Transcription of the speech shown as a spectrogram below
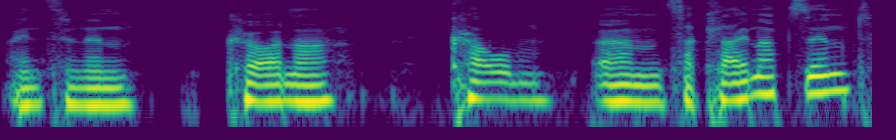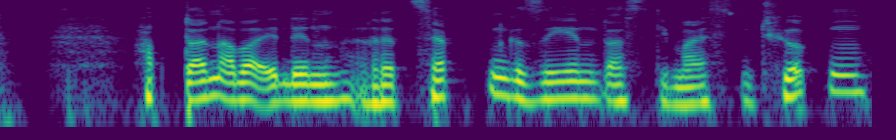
einzelnen Körner kaum ähm, zerkleinert sind. Hab dann aber in den Rezepten gesehen, dass die meisten Türken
